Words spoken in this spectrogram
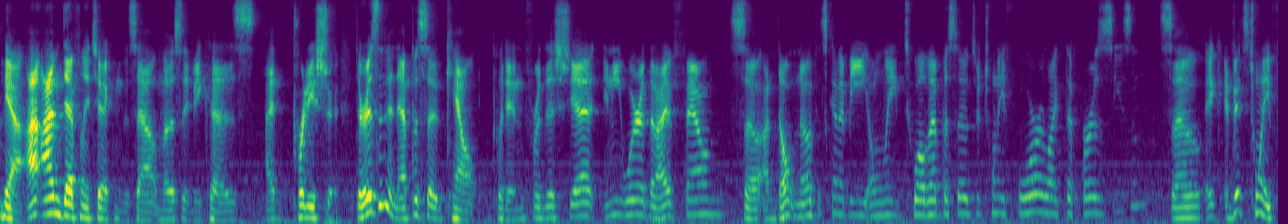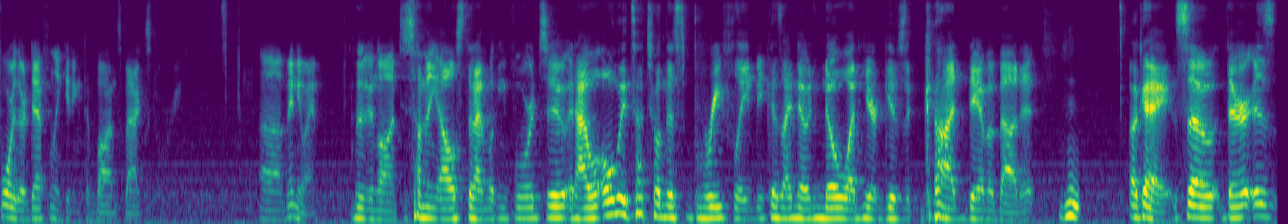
yeah, I, I'm definitely checking this out mostly because I'm pretty sure there isn't an episode count put in for this yet anywhere that I've found. So I don't know if it's going to be only 12 episodes or 24 like the first season. So i- if it's 24, they're definitely getting to Ban's backstory. Um, anyway, moving on to something else that I'm looking forward to, and I will only touch on this briefly because I know no one here gives a goddamn about it. Okay, so there is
